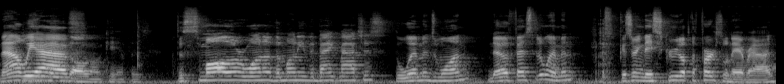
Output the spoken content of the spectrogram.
Now we He's the big have dog on campus. The smaller one of the Money in the Bank matches, the women's one. No offense to the women, considering they screwed up the first one they ever had.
